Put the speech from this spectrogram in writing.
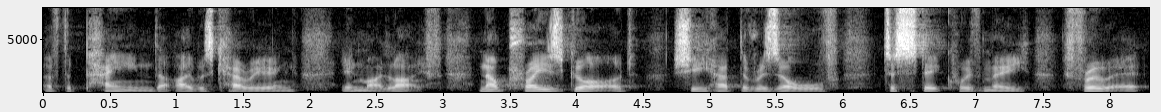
of the pain that I was carrying in my life. Now, praise God, she had the resolve to stick with me through it.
